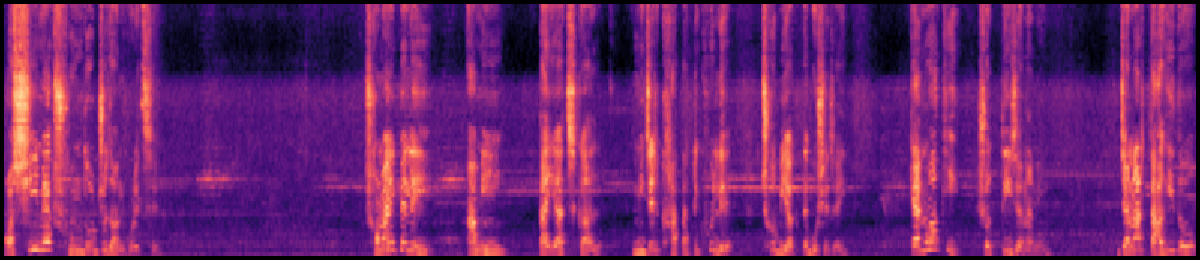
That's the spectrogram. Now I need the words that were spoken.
অসীম এক সৌন্দর্য দান করেছে। সময় পেলেই আমি তাই আজকাল নিজের খাতাটি খুলে ছবি আঁকতে বসে যাই। কেন আঁকি সত্যিই জানা নেই। জানার তাগিদও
